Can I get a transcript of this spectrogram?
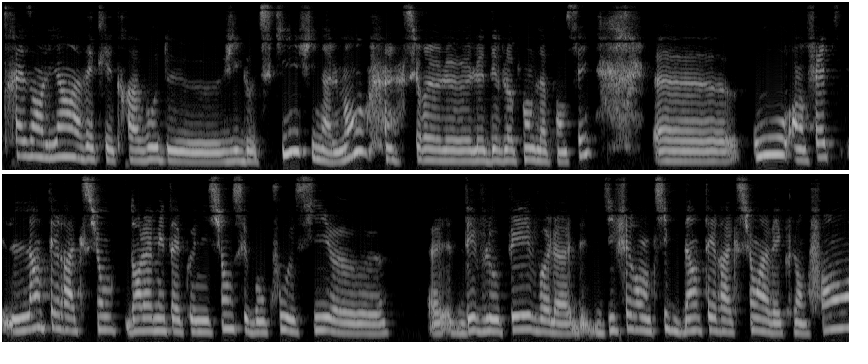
très en lien avec les travaux de Vygotsky finalement sur le, le, développement de la pensée où en fait l'interaction dans la métacognition c'est beaucoup aussi développer voilà différents types d'interactions avec l'enfant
